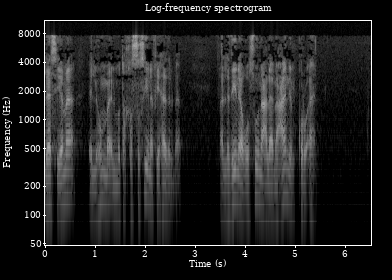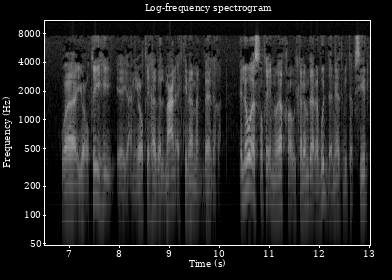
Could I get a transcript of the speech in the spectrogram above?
لا سيما اللي هم المتخصصين في هذا الباب الذين يغوصون على معاني القرآن ويعطيه يعني يعطي هذا المعنى اهتماما بالغا. اللي هو يستطيع أنه يقرأ الكلام ده لابد أن يأتي بتفسير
